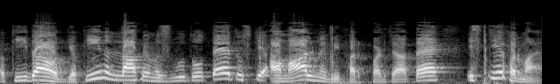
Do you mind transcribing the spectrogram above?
عقیدہ اور یقین اللہ پہ مضبوط ہوتا ہے، تو اس کے اعمال میں بھی فرق پڑ جاتا ہے۔ اس لیے فرمایا۔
